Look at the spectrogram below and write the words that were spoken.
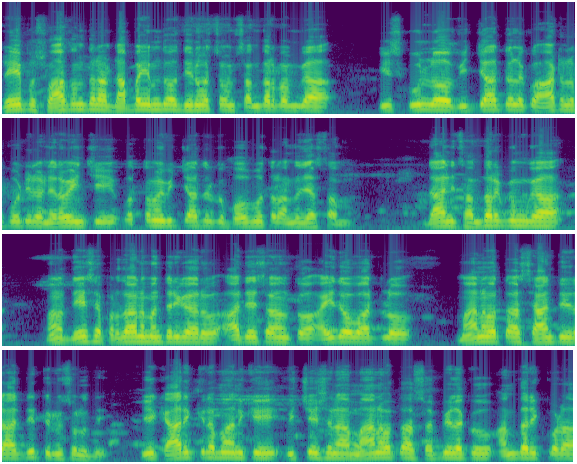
రేపు స్వాతంత్ర డెబ్బై ఎనిమిదవ దినోత్సవం సందర్భంగా ఈ స్కూల్లో విద్యార్థులకు ఆటల పోటీలు నిర్వహించి ఉత్తమ విద్యార్థులకు బహుమతులు అందజేస్తాము. దాని సందర్భంగా మన దేశ ప్రధానమంత్రి గారు ఆదేశాలతో ఐదో వార్డులో మానవతా శాంతి రాజ్ది తిరుగుతున్నది. ఈ కార్యక్రమానికి విచ్చేసిన మానవతా సభ్యులకు అందరికీ కూడా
